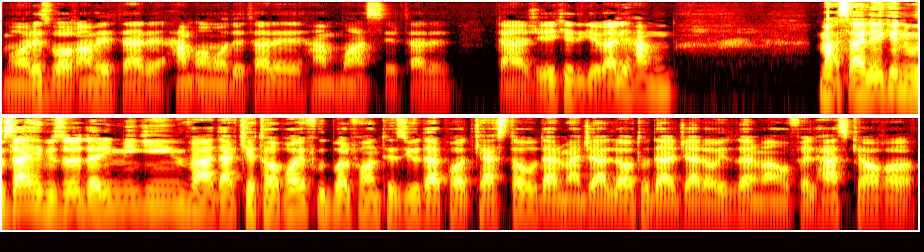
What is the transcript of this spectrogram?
مارز واقعا بهتره. هم آماده تره هم موثرتره. درجه که دیگه. ولی همون مسئله که 19 اپیزود داریم میگیم و در کتاب های فوتبال فانتزی و در پادکست ها و در مجلات و در جراید و در محافل هست که آقا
